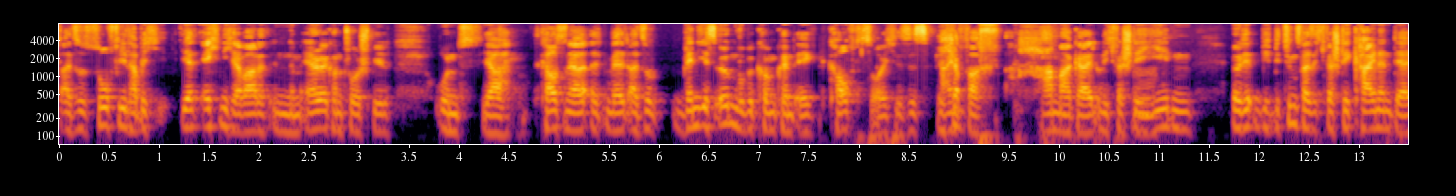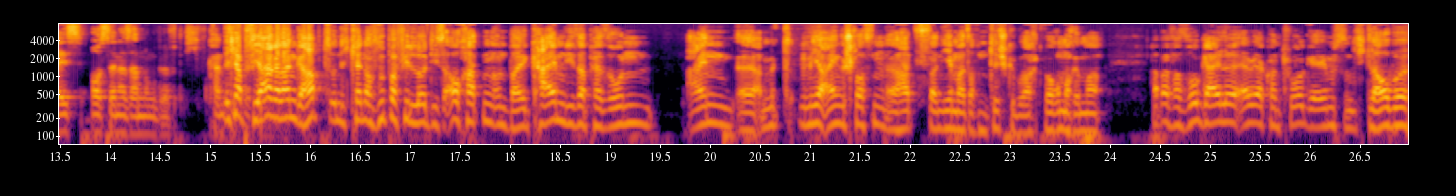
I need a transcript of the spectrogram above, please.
also so viel habe ich jetzt echt nicht erwartet in einem Area Control Spiel. Und ja, Chaos in der alten Welt, also wenn ihr es irgendwo bekommen könnt, ey, kauft es euch. Es ist Ich einfach hammergeil und ich verstehe Mhm. jeden, beziehungsweise ich verstehe keinen, der es aus seiner Sammlung wirft. Ich, Ich habe es jahrelang gehabt und ich kenne auch super viele Leute, die es auch hatten und bei keinem dieser Personen ein, äh, mit mir eingeschlossen, äh, hat es dann jemals auf den Tisch gebracht, warum auch immer. Hab einfach so geile Area Control Games und ich glaube,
